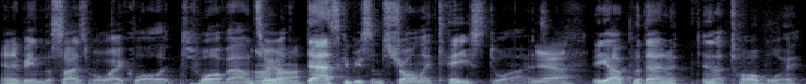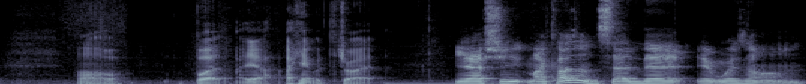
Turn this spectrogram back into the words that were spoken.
and it being the size of a white claw, like twelve ounce. Uh-huh. That's could be some strong, like taste wise. Yeah. You gotta put that in a, in a tall boy. Uh, but yeah, I can't wait to try it. Yeah, she. My cousin said that it was. Um,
